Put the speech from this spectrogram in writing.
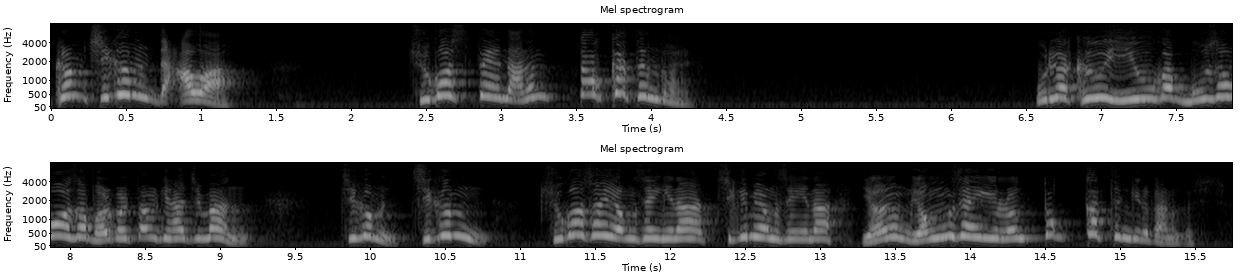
그럼 지금 나와 죽었을 때 나는 똑같은 거예요. 우리가 그 이유가 무서워서 벌벌 떨긴 하지만 지금 지금 죽어서 영생이나 지금의 영생이나 영, 영생의 길로는 똑같은 길을 가는 것이죠.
